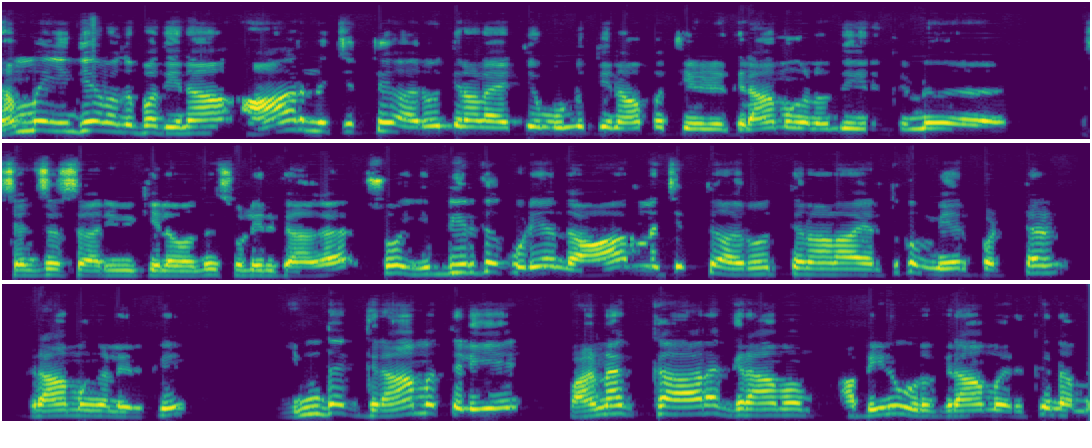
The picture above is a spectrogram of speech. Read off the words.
நம்ம இந்தியாவில் வந்து பார்த்தீங்கன்னா ஆறு லட்சத்து அறுபத்தி நாலாயிரத்தி முந்நூற்றி நாற்பத்தி ஏழு கிராமங்கள் வந்து இருக்குன்னு சென்சஸ் அறிவிக்கையில் வந்து சொல்லியிருக்காங்க. ஸோ இப்படி இருக்கக்கூடிய அந்த ஆறு லட்சத்து அறுபத்தி நாலாயிரத்துக்கும் மேற்பட்ட கிராமங்கள் இருக்கு. இந்த கிராமத்திலேயே பணக்கார கிராமம் அப்படின்னு ஒரு கிராமம் இருக்கு நம்ம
